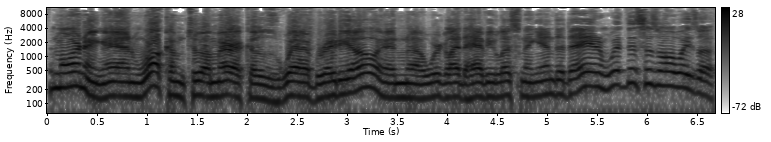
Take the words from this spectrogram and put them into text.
Good morning and welcome to America's Web Radio, and uh, we're glad to have you listening in today. And this is always a,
